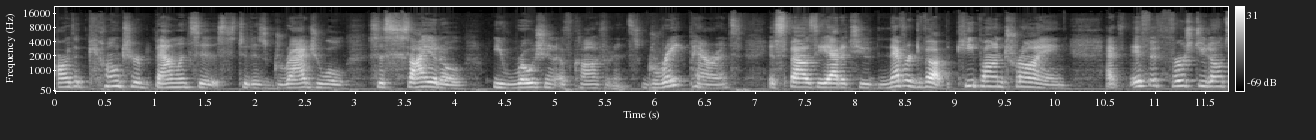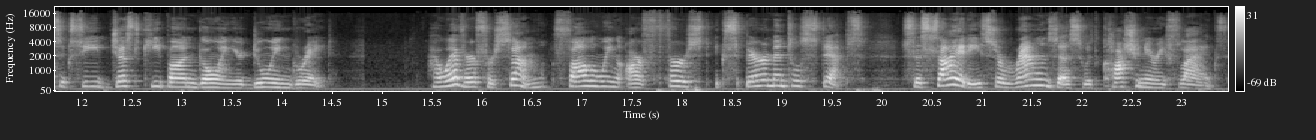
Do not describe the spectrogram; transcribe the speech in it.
are the counterbalances to this gradual societal erosion of confidence. Great parents espouse the attitude never give up, keep on trying. And if at first you don't succeed, just keep on going, you're doing great. However, for some, following our first experimental steps, society surrounds us with cautionary flags.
